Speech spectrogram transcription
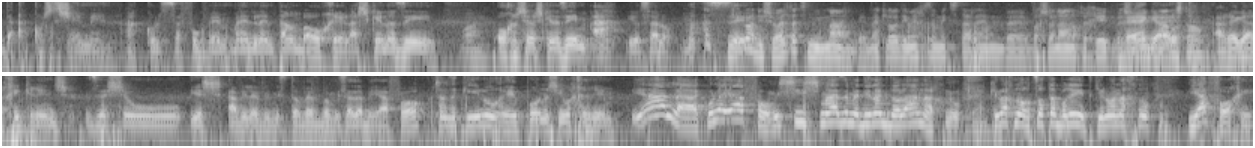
אתה יודע, הכל שמן, הכל ספוג, ואין להם טעם באוכל, אשכנזים. וואי. אוכל של אשכנזים, אה, היא עושה לו. מה זה? כאילו, אני שואל את עצמי, מה, הם באמת לא יודעים איך זה מצטלם בשנה הנוכחית, ושזה נראה לא טוב? הרגע הכי cringe זה שהוא, יש אבי לוי מסתובב במסעדה ביפו, עכשיו זה כאילו אה, פה אנשים אחרים. יאללה, כולה יפו, מי שישמע איזה מדינה גדולה אנחנו. כן. כאילו אנחנו ארצות הברית, כאילו אנחנו יפו, אחי.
